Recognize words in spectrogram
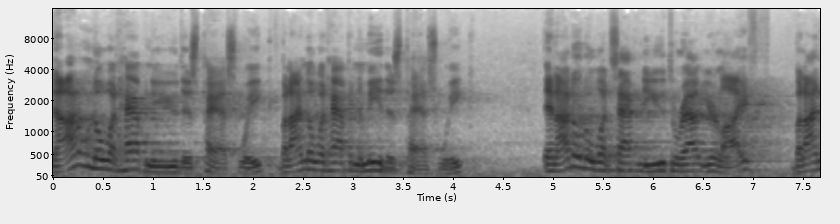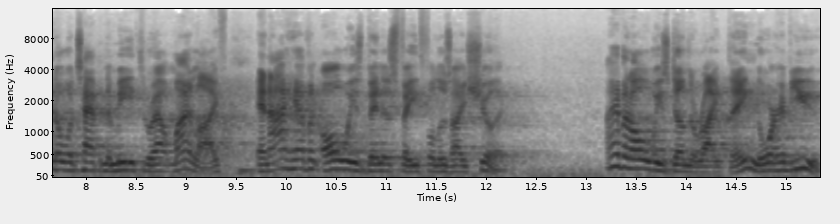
Now, I don't know what happened to you this past week, but I know what happened to me this past week. And I don't know what's happened to you throughout your life, but I know what's happened to me throughout my life, and I haven't always been as faithful as I should. I haven't always done the right thing, nor have you.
